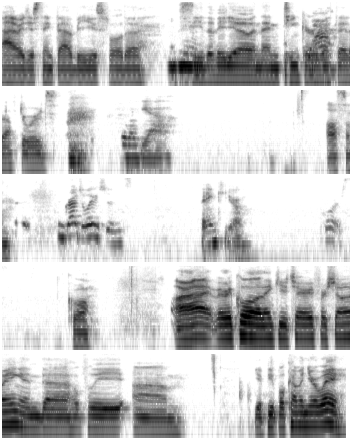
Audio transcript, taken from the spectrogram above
I would just think that would be useful to mm-hmm. see the video and then tinker yeah. with it afterwards. yeah. Awesome. Congratulations. Thank you. Of course. Cool. All right, very cool. Thank you, Cherry, for showing, and uh, hopefully, um, get people coming your way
